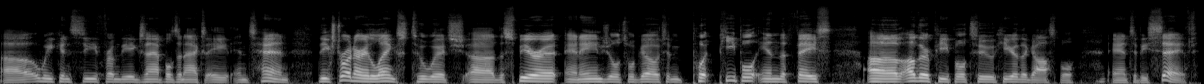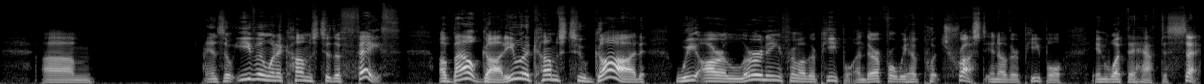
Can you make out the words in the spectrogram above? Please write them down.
Uh, we can see from the examples in Acts 8 and 10 the extraordinary lengths to which uh, the Spirit and angels will go to put people in the face of other people to hear the gospel and to be saved. Um, and so, even when it comes to the faith, about God. Even when it comes to God, we are learning from other people, and therefore we have put trust in other people in what they have to say.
